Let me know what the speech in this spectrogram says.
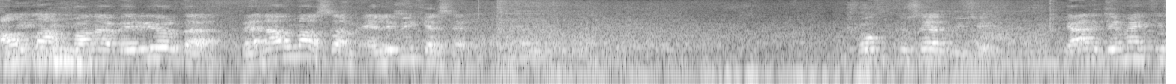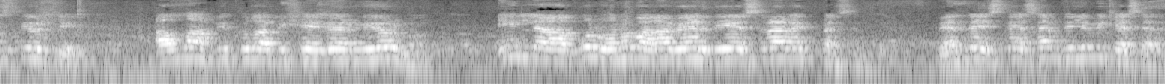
Allah bana veriyor da ben almazsam elimi keserim. Çok güzel bir şey. Yani demek istiyor ki Allah bir kula bir şey vermiyor mu? İlla kul onu bana ver diye ısrar etmesin diyor. Ben de istersem dilimi keserim.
